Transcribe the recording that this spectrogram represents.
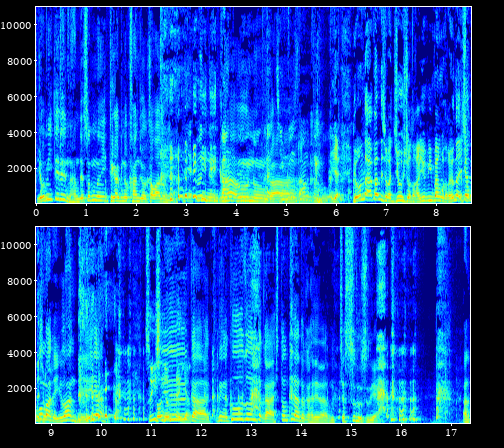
読み手でなんでそんなに手紙の感情が変わるんや。でうんぬんかん。うんぬんかん。いや、読んだらあかんでしょうが、住所とか郵便番号とか読んだらいかそんでしょうが。こまで言わんでええやんか推と進読みたいやん。か構造とか人の寺とかでたらむっちゃスルーするやん。あの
